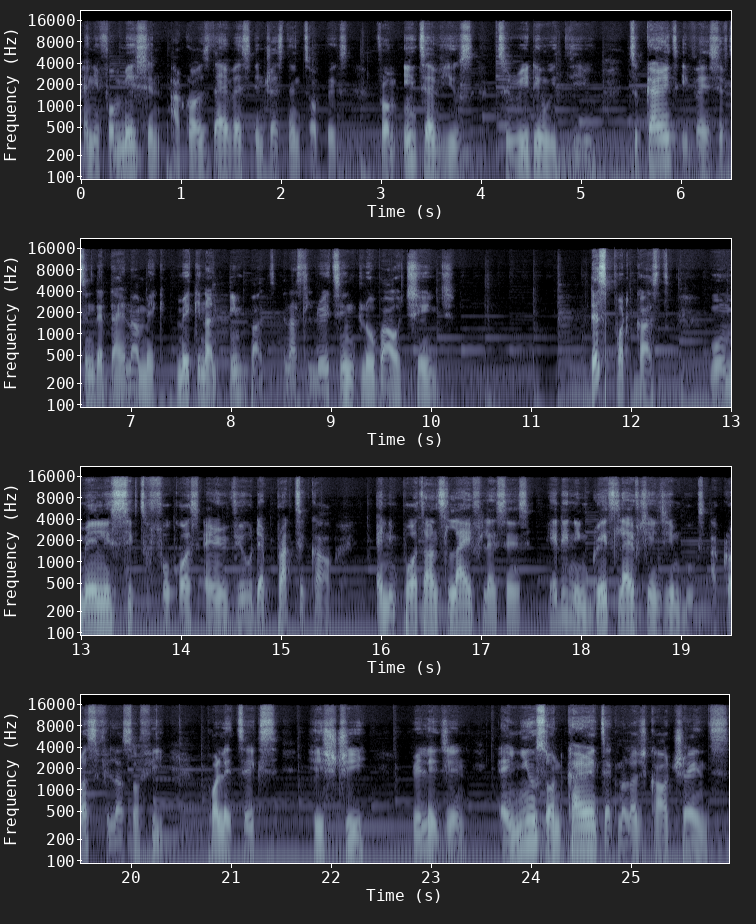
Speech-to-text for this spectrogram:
and information across diverse interesting topics from interviews to reading with you to current events shifting the dynamic, making an impact in accelerating global change. This podcast will mainly seek to focus and review the practical and important life lessons hidden in great life changing books across philosophy, politics, history, religion, and news on current technological trends.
